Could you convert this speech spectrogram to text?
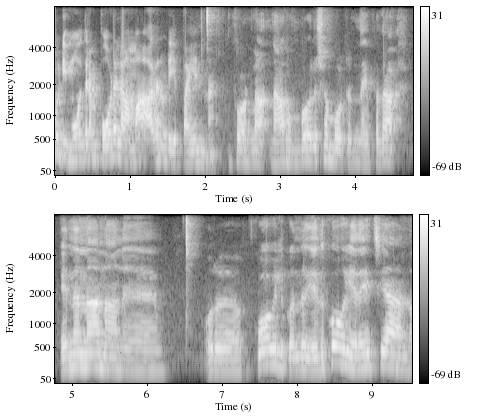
முடி மோதிரம் போடலாமா? அதனுடைய பயன் மேம் போடலாம். நான் ரொம்ப வருஷம் போட்டிருந்தேன். இப்போ தான் என்னென்னா நான் ஒரு கோவிலுக்கு வந்து எதுக்கோ எதேச்சியாக அந்த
